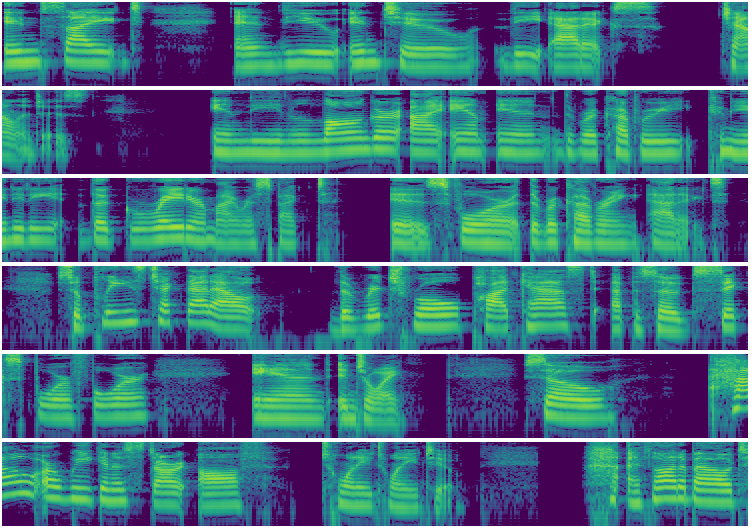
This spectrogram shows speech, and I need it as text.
insight and view into the addict's challenges. And the longer I am in the recovery community, the greater my respect is for the recovering addict. So please check that out. The Rich Roll podcast, episode 644, and enjoy. So, how are we going to start off 2022? I thought about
